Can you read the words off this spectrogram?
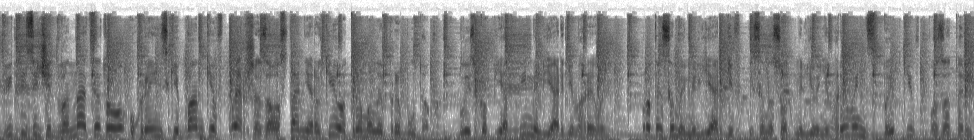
– 2012-го українські банки вперше за останні роки отримали прибуток близько 5 мільярдів гривень проти 7 мільярдів і 700 мільйонів гривень збитків позаторік.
